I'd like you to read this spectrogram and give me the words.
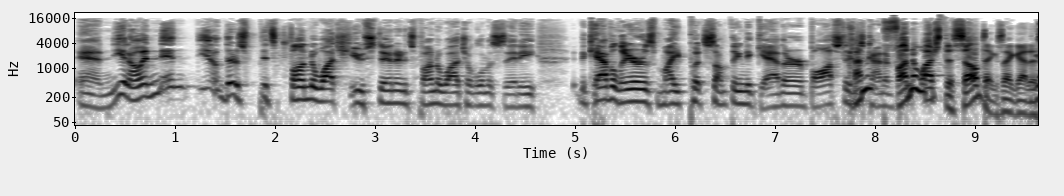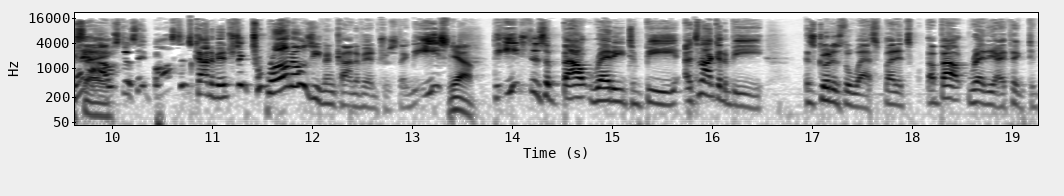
and you know and and you know there's it's fun to watch Houston and it's fun to watch Oklahoma City. The Cavaliers might put something together. Boston's kind, kind, of of fun to watch the Celtics. I gotta yeah, say, I was to say Boston's kind of interesting. Toronto's even kind of interesting. The East, Yeah. the East is about ready to be. It's not going to be as good as the West, but it's about ready, I think, to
